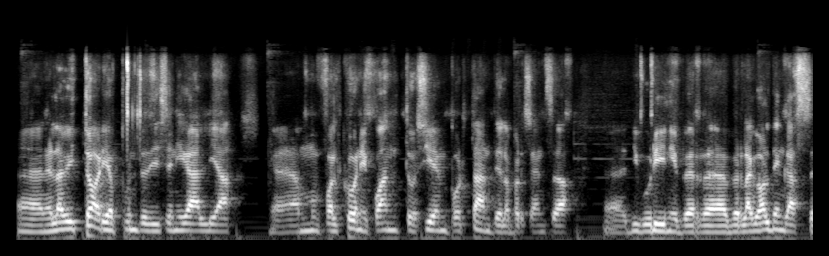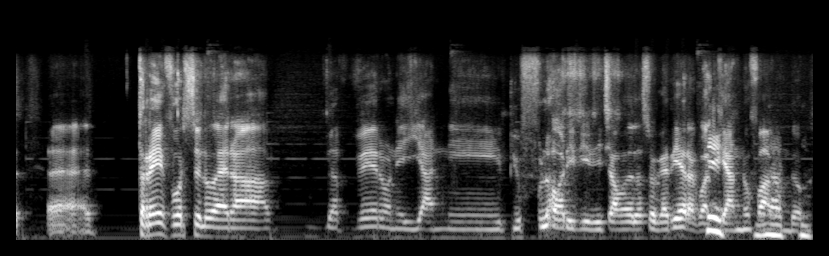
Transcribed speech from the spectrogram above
eh, nella vittoria appunto di Senigallia eh, a Monfalcone, quanto sia importante la presenza eh, di Gurini per, per, la Golden Gas. Eh, tre forse lo era davvero negli anni più floridi diciamo, della sua carriera, qualche sì, anno fa, esatto. quando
